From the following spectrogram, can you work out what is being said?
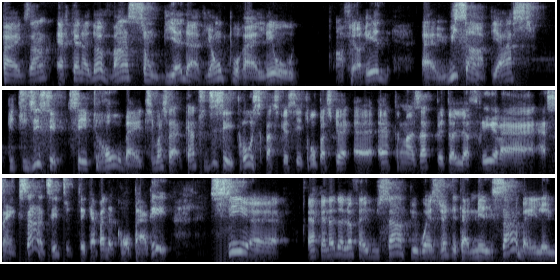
par exemple, Air Canada vend son billet d'avion pour aller au, en Floride à 800 pièces puis tu dis c'est c'est trop, ben tu vois ça, quand tu dis c'est trop, c'est parce que c'est trop parce que euh, Air Transat peut te l'offrir à, à 500, tu sais, tu es capable de comparer. Si euh, Air Canada l'offre à 800 puis WestJet est à 1100, ben le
